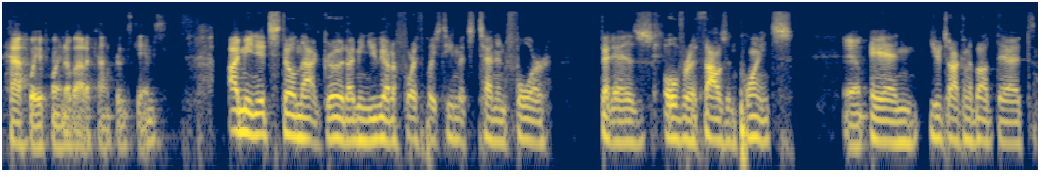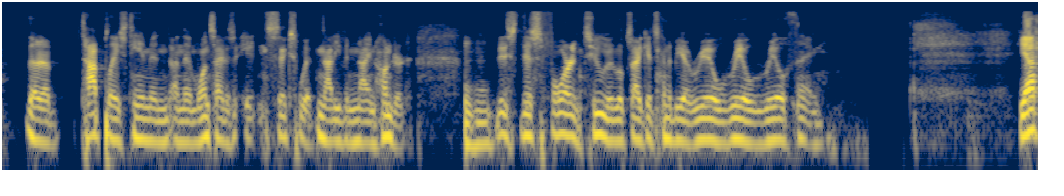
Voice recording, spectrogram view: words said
halfway point of out of conference games? I mean, it's still not good. I mean, you got a fourth place team that's ten and four that has over a thousand points. Yeah. And you're talking about that the top place team and, and then one side is eight and six with not even 900. Mm-hmm. This this four and two, it looks like it's going to be a real, real, real thing. Yeah,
